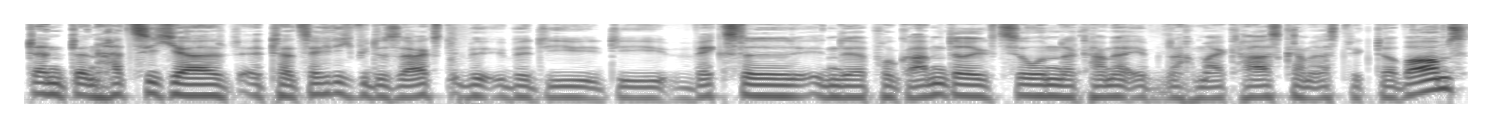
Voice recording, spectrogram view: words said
dann, dann hat sich ja tatsächlich, wie du sagst, über, über die, die Wechsel in der Programmdirektion, da kam ja eben nach Mike Haas kam erst Viktor Baums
